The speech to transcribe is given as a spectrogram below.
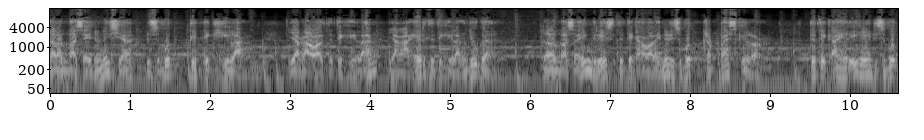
Dalam bahasa Indonesia disebut titik hilang. Yang awal titik hilang, yang akhir titik hilang juga. Dalam bahasa Inggris, titik awal ini disebut crepuscular. Titik akhir ini disebut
